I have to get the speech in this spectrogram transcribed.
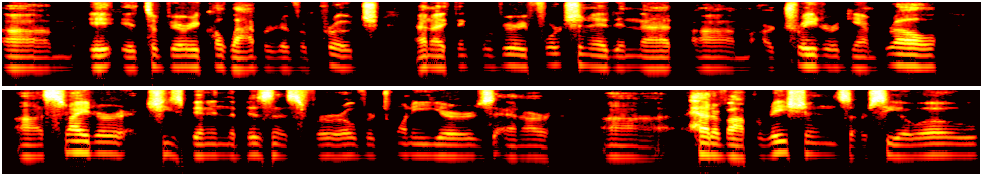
um, it, it's a very collaborative approach. And I think we're very fortunate in that um, our trader, Gambrell uh, Snyder, she's been in the business for over 20 years, and our uh, head of operations, our COO,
